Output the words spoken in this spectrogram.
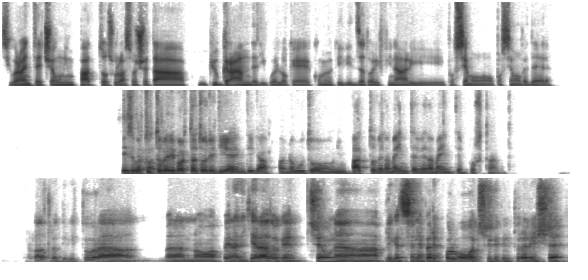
Sicuramente c'è un impatto sulla società più grande di quello che come utilizzatori finali possiamo, possiamo vedere. Sì, soprattutto per i portatori di handicap hanno avuto un impatto veramente, veramente importante. Tra l'altro addirittura hanno appena dichiarato che c'è un'applicazione per Apple Watch che addirittura riesce a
